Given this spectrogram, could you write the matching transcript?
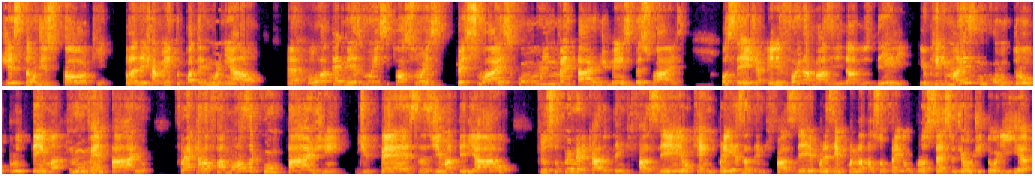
gestão de estoque, planejamento patrimonial, né? ou até mesmo em situações pessoais, como um inventário de bens pessoais. Ou seja, ele foi na base de dados dele e o que ele mais encontrou para o tema inventário foi aquela famosa contagem de peças, de material que o supermercado tem que fazer ou que a empresa tem que fazer. Por exemplo, quando ela está sofrendo um processo de auditoria,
